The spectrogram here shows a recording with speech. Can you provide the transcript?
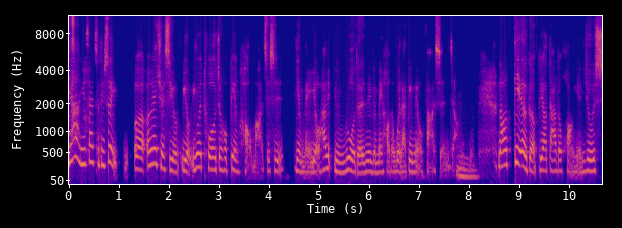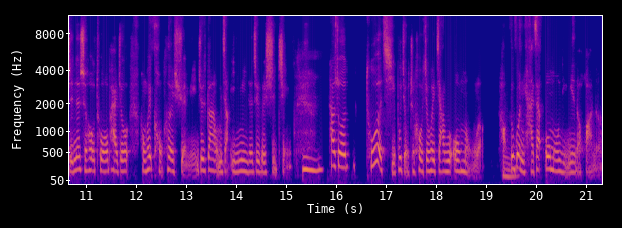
呀，你在这里，所以呃，NHS 有有因为脱欧之后变好嘛？其实也没有，它陨落的那个美好的未来并没有发生这样子。嗯、然后第二个比较大的谎言就是那时候脱欧派就很会恐吓选民，就是刚才我们讲移民的这个事情。嗯，他说土耳其不久之后就会加入欧盟了。好，如果你还在欧盟里面的话呢，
